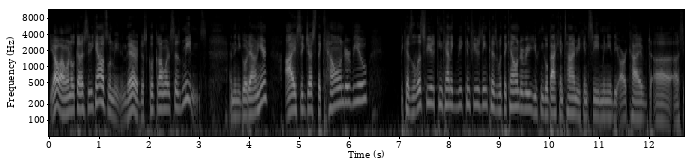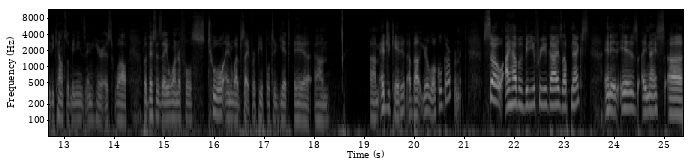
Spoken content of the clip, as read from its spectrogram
Yo, I want to look at a city council meeting. There, just click on what it says meetings. And then you go down here. I suggest the calendar view because the list view can kind of be confusing because with the calendar view you can go back in time you can see many of the archived uh, uh, city council meetings in here as well but this is a wonderful tool and website for people to get a, um, um, educated about your local government so I have a video for you guys up next and it is a nice uh,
